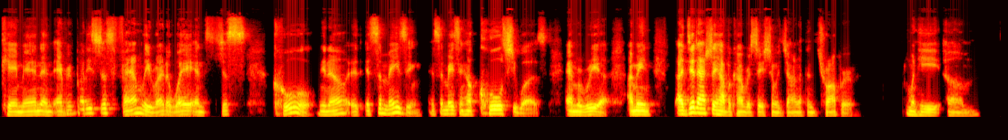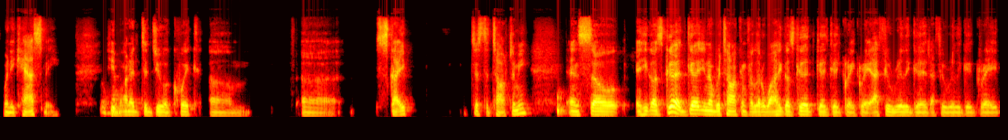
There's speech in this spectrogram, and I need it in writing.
came in, and everybody's just family right away, and just cool. You know, it, it's amazing. It's amazing how cool she was, and Maria. I mean, I did actually have a conversation with Jonathan Tropper when he um when he cast me. Okay. He wanted to do a quick um, uh, Skype just to talk to me. And so he goes, Good, good. You know, we're talking for a little while. He goes, Good, good, good, great, great. I feel really good. I feel really good, great.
